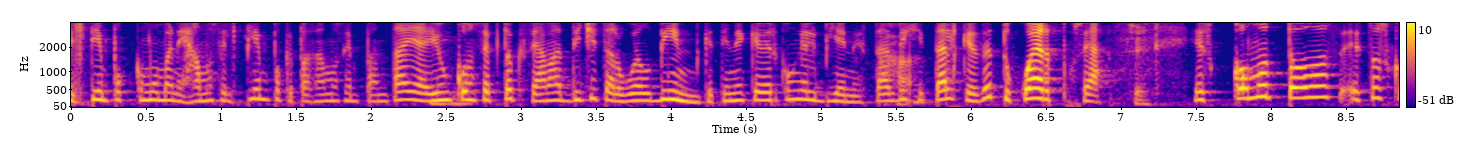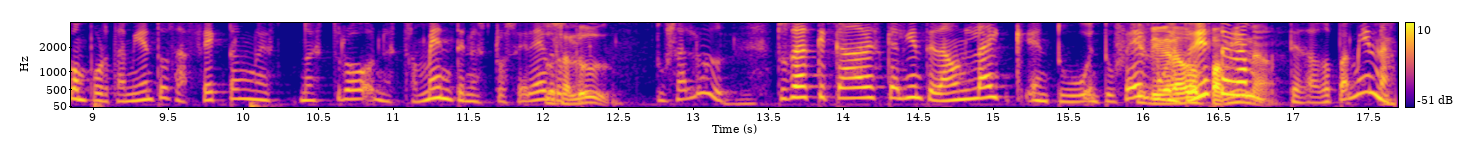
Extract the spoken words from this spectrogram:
el tiempo, cómo manejamos el tiempo que pasamos en pantalla. Hay un concepto que se llama digital well-being, que tiene que ver con el bienestar Ajá. digital, que es de tu cuerpo. O sea, Sí. es cómo todos estos comportamientos afectan nues- nuestro, nuestra mente, nuestro cerebro. Tu salud. Tu salud. Tú sabes que cada vez que alguien te da un like en tu, en tu Facebook, libera en tu Instagram, dopamina. te da dopamina.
